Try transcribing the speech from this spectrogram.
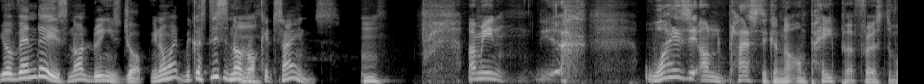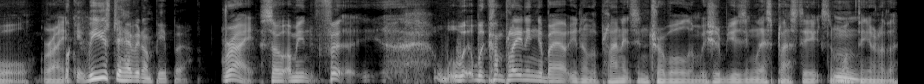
your vendor is not doing his job. You know what? Because this is not rocket science. I mean, why is it on plastic and not on paper, first of all, right? Okay, we used to have it on paper. Right. So, I mean, for, we're complaining about, you know, the planet's in trouble and we should be using less plastics and Mm. one thing or another.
